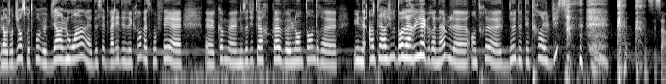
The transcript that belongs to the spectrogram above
Alors aujourd'hui, on se retrouve bien loin de cette vallée des écrins parce qu'on fait, euh, euh, comme euh, nos auditeurs peuvent l'entendre, euh, une interview dans la rue à Grenoble euh, entre euh, deux de tes trains et bus. c'est ça.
